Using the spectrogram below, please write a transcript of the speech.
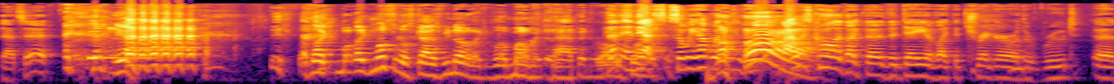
"That's it." yeah. like like most of those guys, we know like the moment it happened. we're all and like, yes, so we have what we, Aha! I always call it like the, the day of like the trigger or the root uh,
